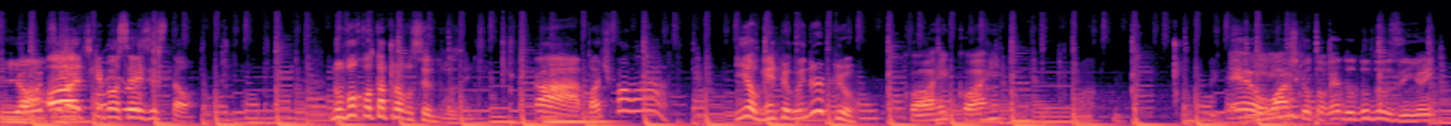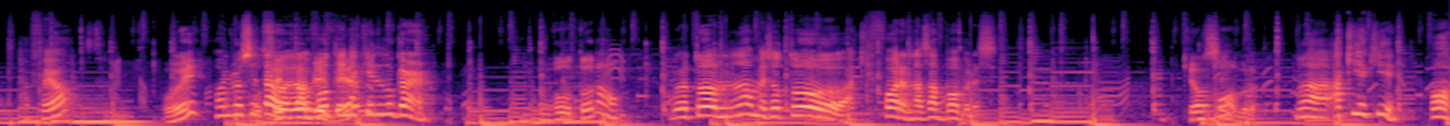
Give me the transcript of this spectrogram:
E onde Onde que vocês estão? Não vou contar pra você, Duduzinho. Ah, pode falar. Ih, alguém pegou o Enderpeel. Corre, corre. Eu acho que eu tô vendo o Duduzinho, hein? Rafael? Oi? Onde você, Você tá? tá eu voltei naquele lugar. Não voltou, não. Eu tô. Não, mas eu tô aqui fora, nas abóboras. Que é abóbora. Ah, aqui, aqui. Ó,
